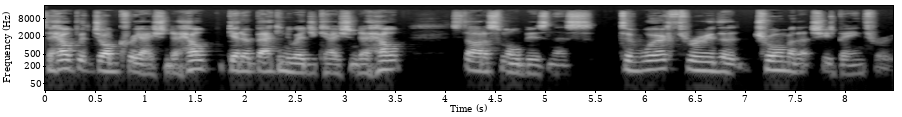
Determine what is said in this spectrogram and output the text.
to help with job creation, to help get her back into education, to help start a small business, to work through the trauma that she's been through.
